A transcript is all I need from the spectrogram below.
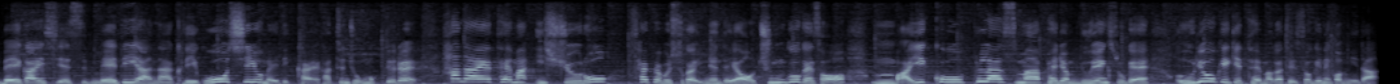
메가이시에스, 메디아나 그리고 CU 메디칼 같은 종목들을 하나의 테마 이슈로 살펴볼 수가 있는데요. 중국에서 음, 마이코 플라즈마 폐렴 유행 속에 의료기기 테마가 들썩이는 겁니다.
